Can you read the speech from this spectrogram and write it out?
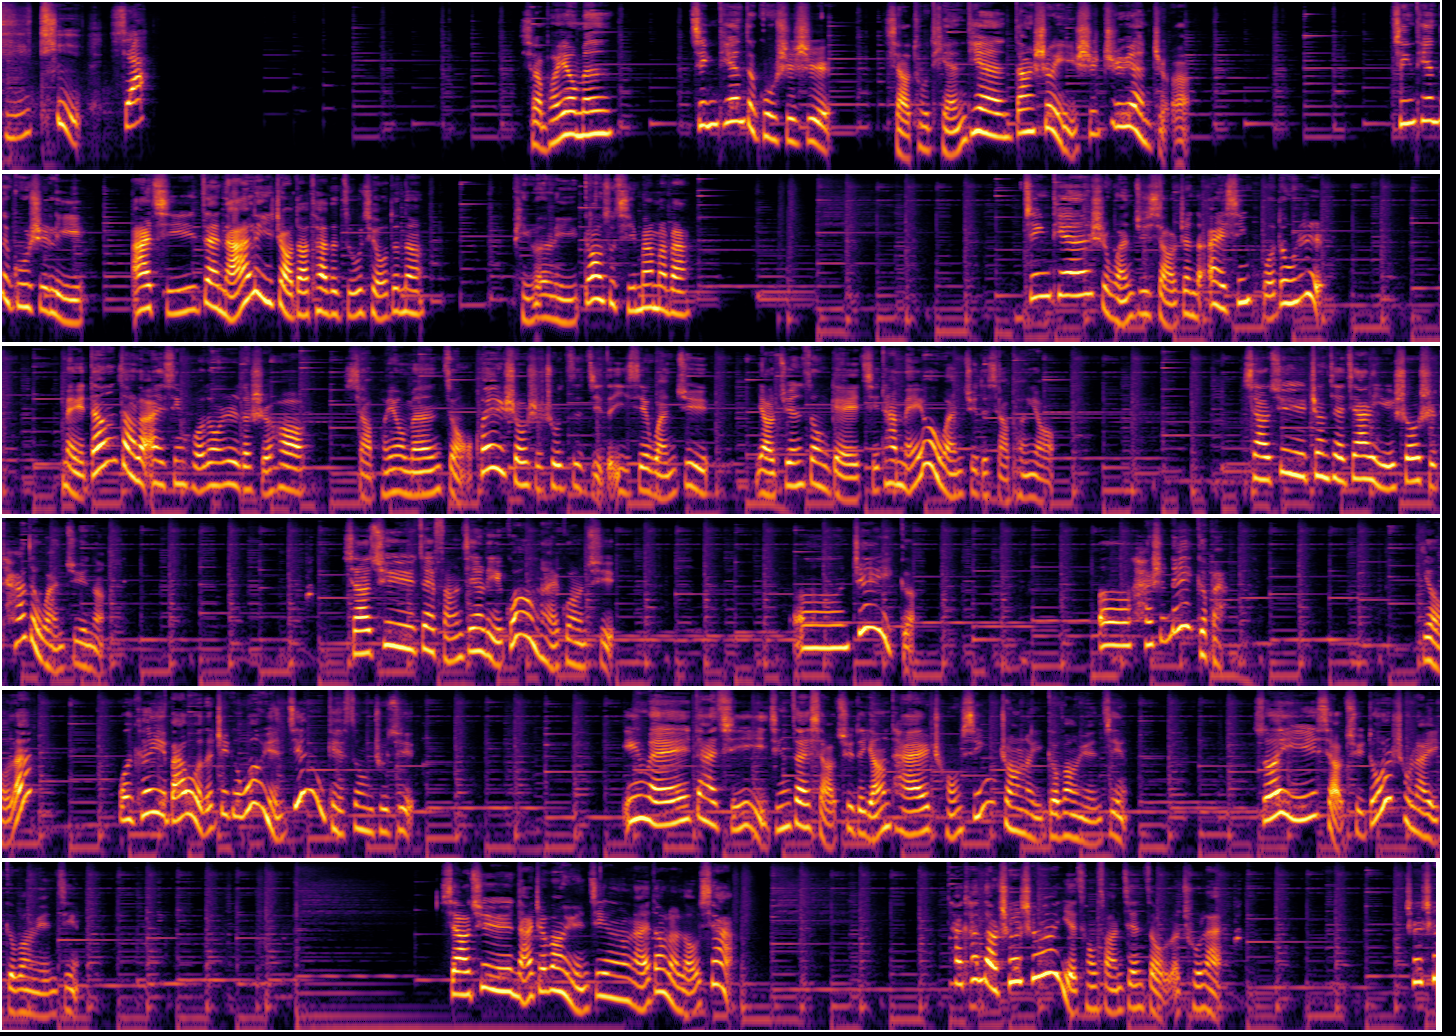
奇趣虾，小朋友们，今天的故事是小兔甜甜当摄影师志愿者。今天的故事里，阿奇在哪里找到他的足球的呢？评论里告诉奇妈妈吧。今天是玩具小镇的爱心活动日。每当到了爱心活动日的时候，小朋友们总会收拾出自己的一些玩具，要捐送给其他没有玩具的小朋友。小趣正在家里收拾他的玩具呢。小趣在房间里逛来逛去，嗯，这个，嗯，还是那个吧。有了。我可以把我的这个望远镜给送出去，因为大奇已经在小趣的阳台重新装了一个望远镜，所以小趣多出来一个望远镜。小趣拿着望远镜来到了楼下，他看到车车也从房间走了出来，车车。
